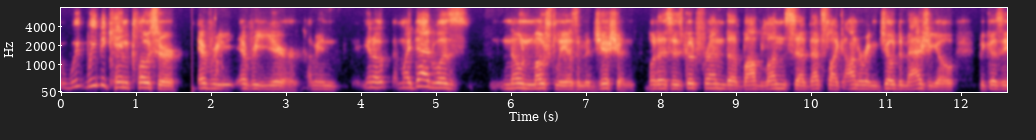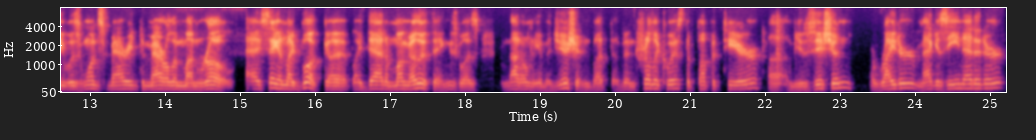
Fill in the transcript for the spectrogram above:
we we became closer every every year. I mean, you know, my dad was known mostly as a magician, but as his good friend uh, Bob Lund said, that's like honoring Joe DiMaggio because he was once married to Marilyn Monroe. I say in my book, uh, my dad, among other things, was not only a magician, but a ventriloquist, a puppeteer, uh, a musician, a writer, magazine editor,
